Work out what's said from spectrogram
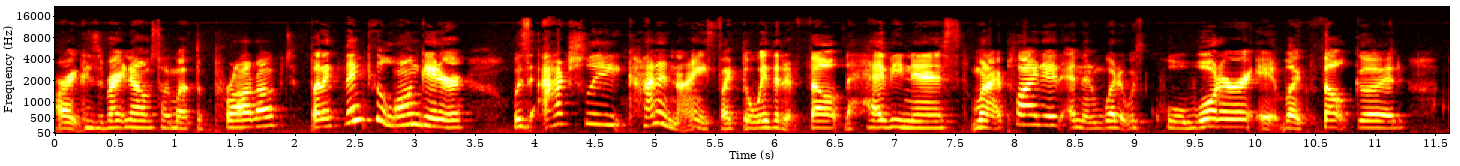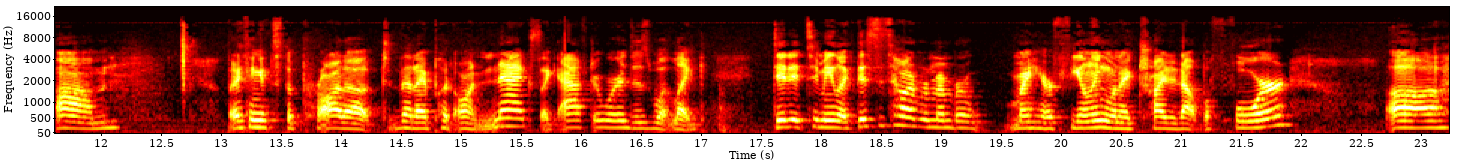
All right, because right now I was talking about the product, but I think the elongator was actually kind of nice. Like the way that it felt, the heaviness, when I applied it, and then what it was cool water, it like felt good. Um, but I think it's the product that I put on next, like afterwards is what like did it to me. Like this is how I remember my hair feeling when I tried it out before. Uh,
